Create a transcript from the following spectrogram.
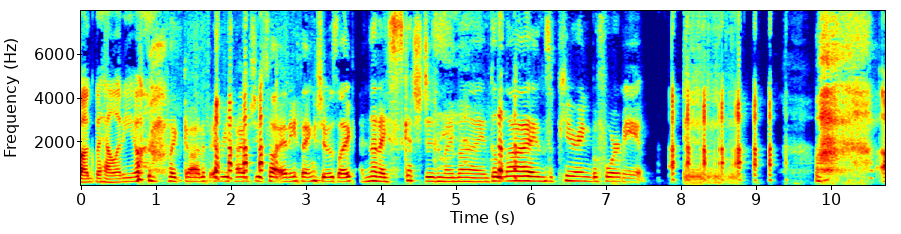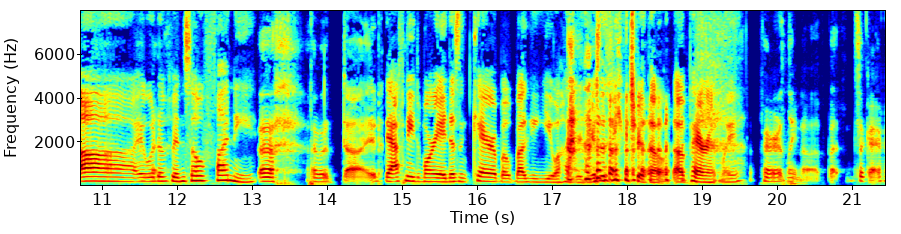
bug the hell out of you. Oh my god, if every time she saw anything, she was like, and then I sketched it in my mind, the lines appearing before me. Ah, it would have been so funny. Ugh, I would have died. Daphne du Maurier doesn't care about bugging you a hundred years in the future, though, apparently. Apparently not, but it's okay.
